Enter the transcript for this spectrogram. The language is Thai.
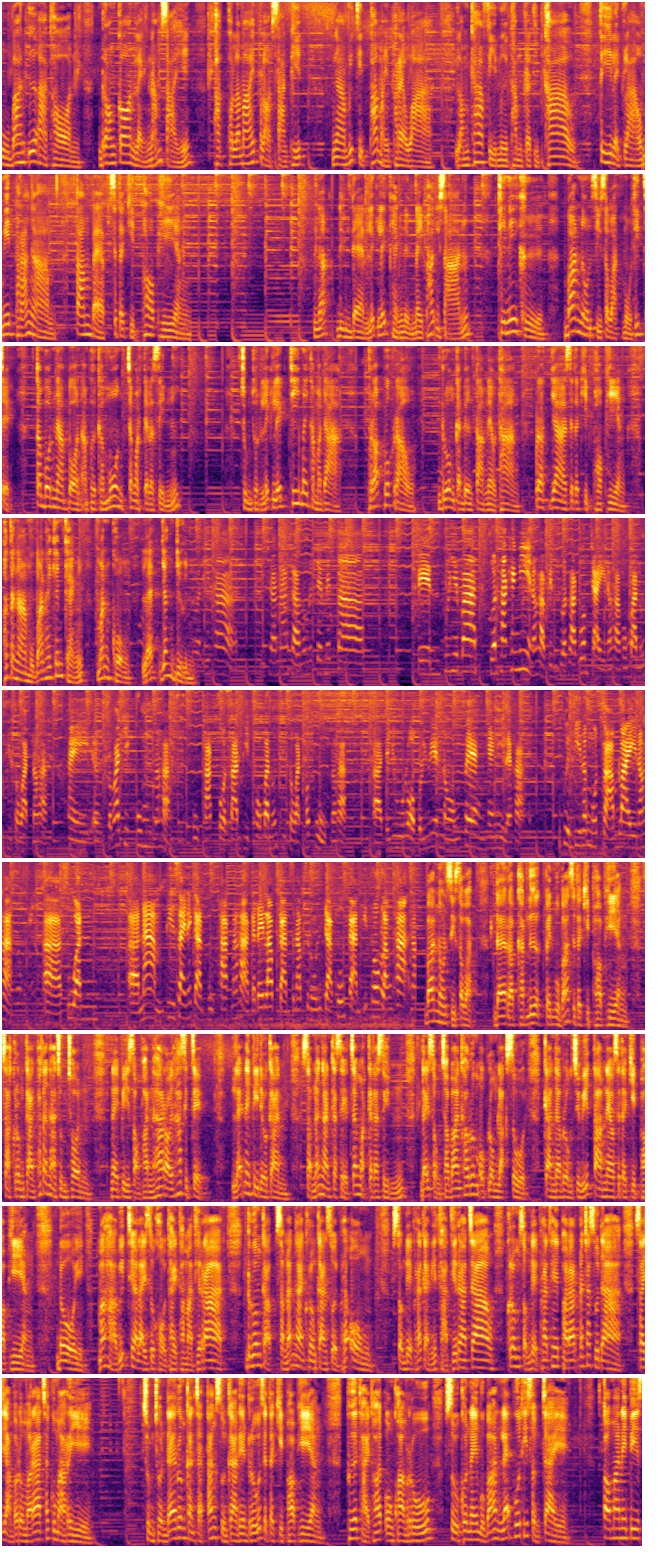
หมู่บ้านเอื้ออาทรรองก้อนแหล่งน้ำใส ผักผลไม้ปลอดสารพิษ งามวิจิตรผ้าไหมแพรวา ล้ำค่าฝีมือทำกระติบข้าว ตีเหล็กเหลามีดพระงาม ตามแบบเศรษฐกิจพ่อเพียง ณ ดินแดนเล็กๆ แห่งหนึ่งในภาคอีสาน ที่นี่คือบ้านโนนศรีสวัสดิ์หมู่ที่ 7ตำบลนาบอนอำเภอขะม่วง จังหวัดกาฬสินธุ์ ชุมชนเล็กๆ ที่ไม่ธรรมดา เพราะพวกเราร่วมกันเดินตามแนวทาง ปรัชญาเศรษฐกิจพอเพียง พัฒนาหมู่บ้านให้เข้มแข็ง มั่นคง และยั่งยืน สวัสดีค่ะดิฉันนางสาวนุ่นใจเมตตา เป็นผู้ใหญ่บ้านสวนพักแห่งนี้นะคะเป็นสวนพักร่วมใจนะคะของบ้านนุ่นศรีสวัสดิ์นะคะให้สมาชิกกลุ่มนะคะปลูกพักปลอดสารพิษของบ้านนุ่นศรีสวัสดิ์มาปลูกนะคะอาจจะอยู่รอบบริเวณหนองแซงแห่งนี้แหละค่ะ พื้นที่ทั้งหมด3ไร่นะคะอ่าส่วน น้ำที่ใช้ในการปลูกพักนะคะก็ได้รับการสนับสนุนจากโครงการปิดทองหลังพระนะบ้านโนนศรีสวัสดิ์ได้รับคัดเลือกเป็นหมู่บ้านเศรษฐกิจพอเพียง จากกรมการพัฒนาชุมชนในปี 2557 และในปีเดียวกันสำนักงานเกษตรจังหวัดกาฬสินธุ์ได้ส่งชาวบ้านเข้าร่วมอบรมหลักสูตร การดำรงชีวิตตามแนวเศรษฐกิจพอเพียง โดยมหาวิทยาลัยสุโขทัยธรรมาธิราช ร่วมกับสำนักงานโครงการส่วนพระองค์ สมเด็จพระกนิษฐาธิราชเจ้ากรมสมเด็จพระเทพรัตนราชสุดา สยามบรมราชกุมารี ชุมชนได้ร่วมกันจัดตั้งศูนย์การเรียนรู้เศรษฐกิจพอเพียง เพื่อถ่ายทอดองค์ความรู้ สู่คนในหมู่บ้านและผู้ที่สนใจ ต่อมาในปี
